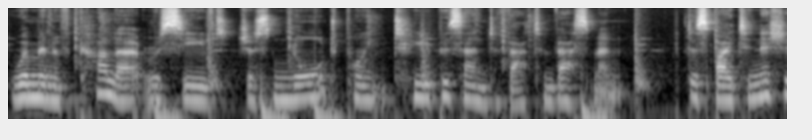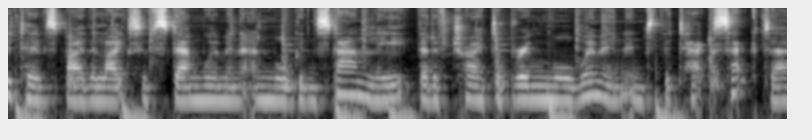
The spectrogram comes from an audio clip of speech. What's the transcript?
women of colour received just 0.2% of that investment. Despite initiatives by the likes of STEM Women and Morgan Stanley that have tried to bring more women into the tech sector,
